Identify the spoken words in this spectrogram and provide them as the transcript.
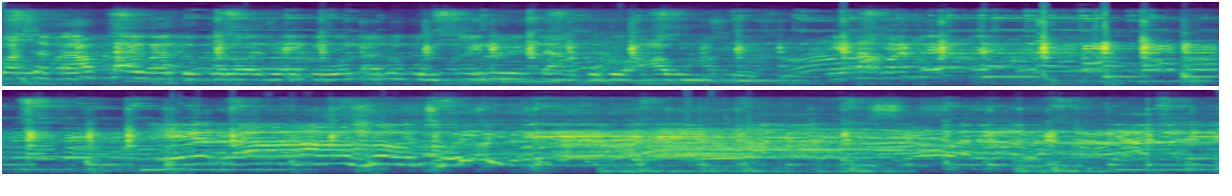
પાછા ગામમાં વાતો કરવા જાય કે ઓલા લોકો કર્યું એટલે આ બધું આવું છે. એના માટે ત્યારે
